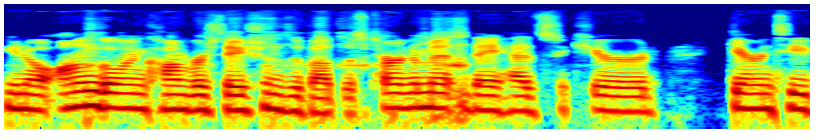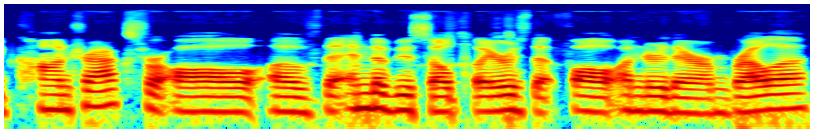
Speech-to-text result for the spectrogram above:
you know ongoing conversations about this tournament, they had secured guaranteed contracts for all of the NWSL players that fall under their umbrella,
